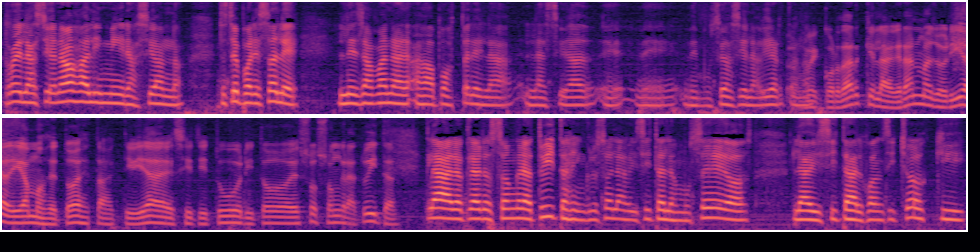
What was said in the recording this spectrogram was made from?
relacionados a la inmigración, ¿no? Entonces por eso le, le llaman a, Apóstoles la, la ciudad eh, de, de, museo a cielo abierto. ¿no? Recordar que la gran mayoría, digamos, de todas estas actividades, City Tour y todo eso, son gratuitas. Claro, claro, son gratuitas, incluso las visitas a los museos, la visita al Juan Sichowski,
